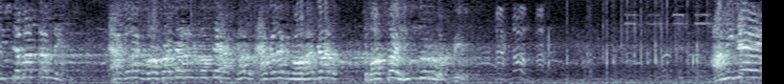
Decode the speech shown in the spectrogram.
জিততে পারতাম না এক লাখ দশ হাজারের মধ্যে এক লাখ- ন হাজার, ছশো হিন্দুর ভোট পেয়েছে আমি যে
